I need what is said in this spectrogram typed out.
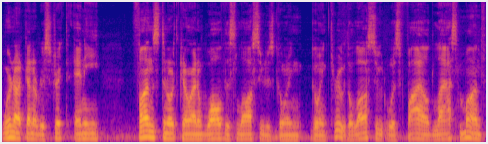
we're not going to restrict any funds to North Carolina while this lawsuit is going going through. The lawsuit was filed last month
